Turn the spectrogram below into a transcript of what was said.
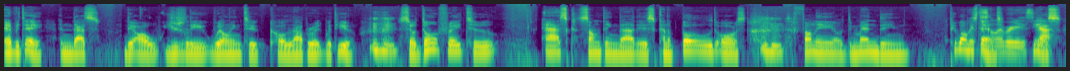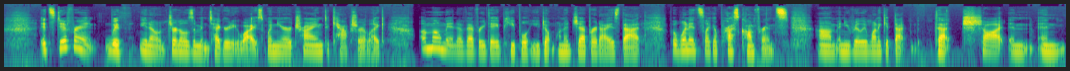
every day, and that's they are usually willing to collaborate with you. hmm So don't afraid to ask something that is kind of bold or s- hmm funny or demanding. People With understand. celebrities, yeah. Yes. it's different with you know journalism integrity wise when you're trying to capture like a moment of everyday people you don't want to jeopardize that but when it's like a press conference um, and you really want to get that that shot and and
